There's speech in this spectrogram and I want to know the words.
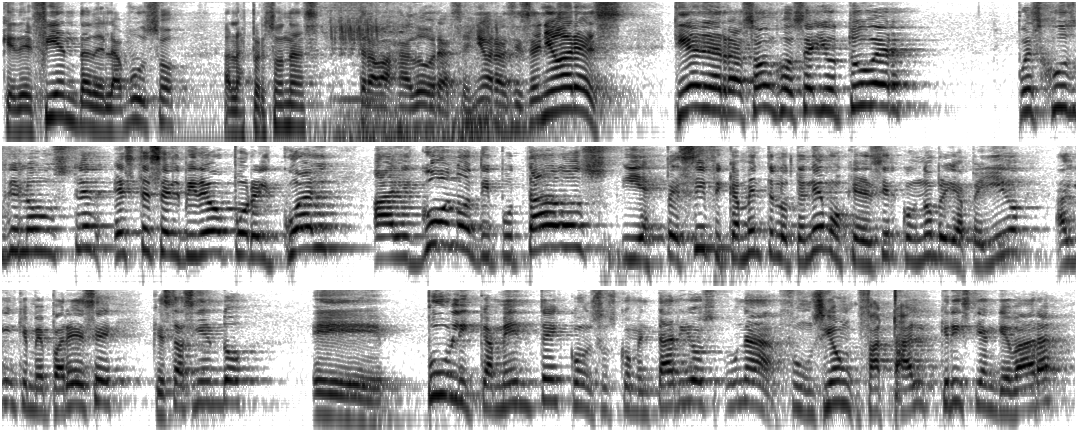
que defienda del abuso a las personas trabajadoras. Señoras y señores, tiene razón José Youtuber, pues júzguelo usted. Este es el video por el cual algunos diputados, y específicamente lo tenemos que decir con nombre y apellido, alguien que me parece que está haciendo eh, públicamente con sus comentarios una función fatal, Cristian Guevara,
